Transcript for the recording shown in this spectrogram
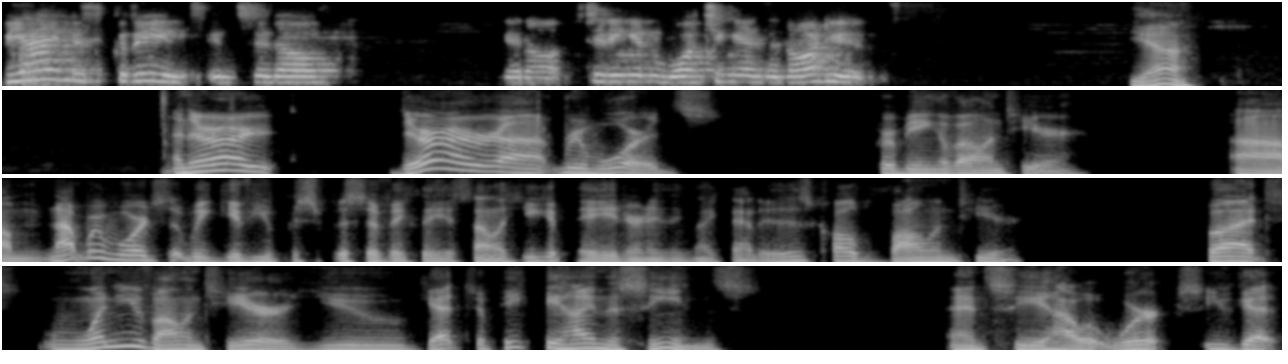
behind the screens instead of you know sitting and watching as an audience. Yeah. And there are there are uh, rewards for being a volunteer. Um, not rewards that we give you specifically. It's not like you get paid or anything like that. It is called volunteer. But when you volunteer, you get to peek behind the scenes and see how it works. You get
